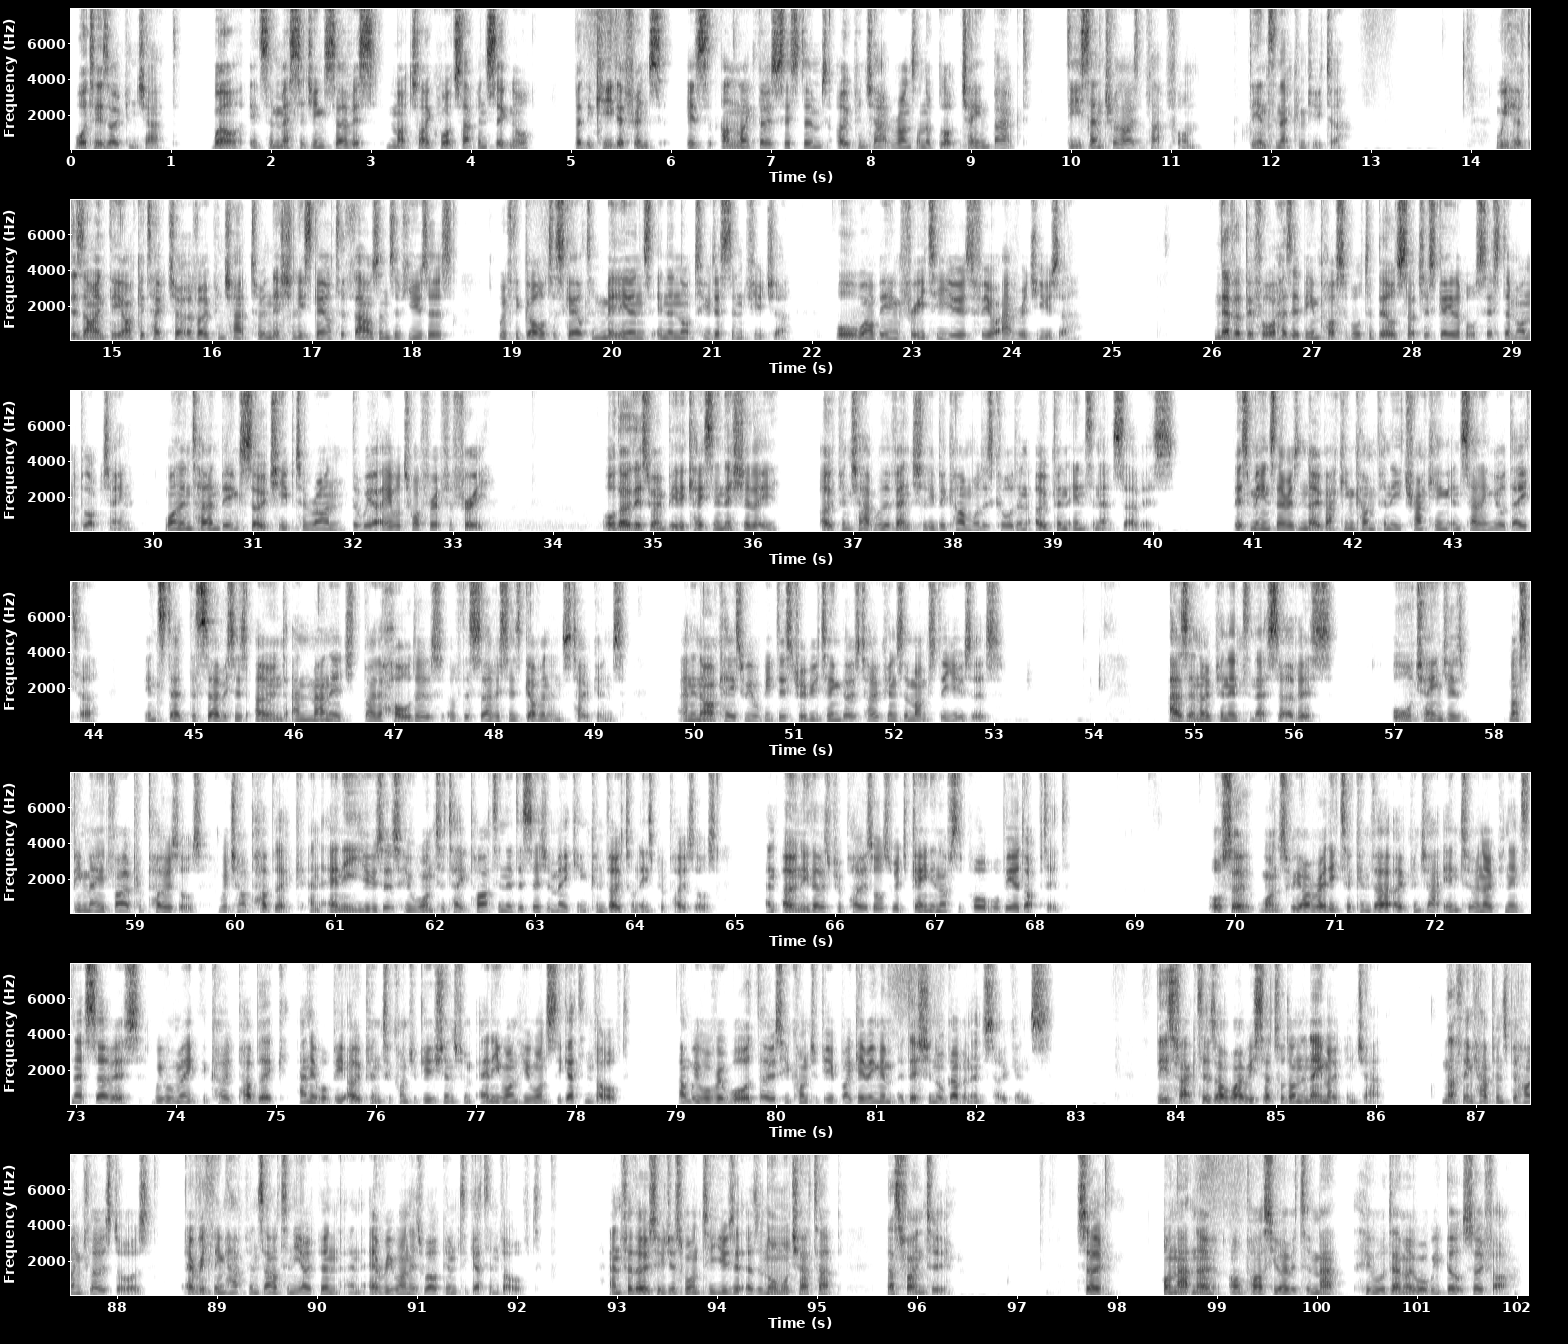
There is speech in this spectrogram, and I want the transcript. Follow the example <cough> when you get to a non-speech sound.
what is OpenChat? Well, it's a messaging service, much like WhatsApp and Signal, but the key difference is unlike those systems, OpenChat runs on a blockchain backed, decentralized platform, the Internet Computer. We have designed the architecture of OpenChat to initially scale to thousands of users with the goal to scale to millions in the not too distant future, all while being free to use for your average user. Never before has it been possible to build such a scalable system on the blockchain, while in turn being so cheap to run that we are able to offer it for free. Although this won't be the case initially, OpenChat will eventually become what is called an open internet service. This means there is no backing company tracking and selling your data, Instead, the service is owned and managed by the holders of the service's governance tokens. And in our case, we will be distributing those tokens amongst the users. As an open internet service, all changes must be made via proposals, which are public, and any users who want to take part in the decision making can vote on these proposals, and only those proposals which gain enough support will be adopted. Also, once we are ready to convert OpenChat into an open internet service, we will make the code public and it will be open to contributions from anyone who wants to get involved. And we will reward those who contribute by giving them additional governance tokens. These factors are why we settled on the name OpenChat. Nothing happens behind closed doors. Everything happens out in the open and everyone is welcome to get involved. And for those who just want to use it as a normal chat app, that's fine too. So, on that note, I'll pass you over to Matt, who will demo what we've built so far.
